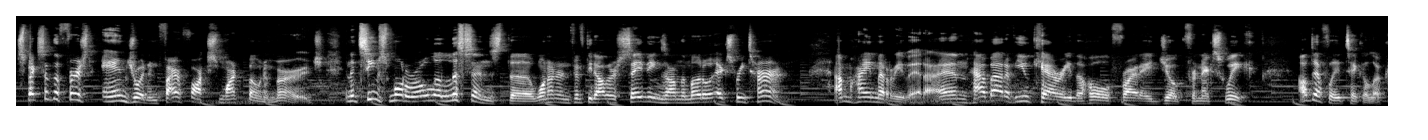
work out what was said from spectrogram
Specs of the first Android and Firefox smartphone emerge, and it seems Motorola listens the $150 savings on the Moto X return. I'm Jaime Rivera, and how about if you carry the whole Friday joke for next week? I'll definitely take a look.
